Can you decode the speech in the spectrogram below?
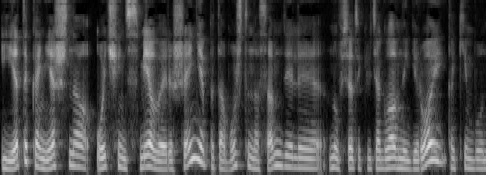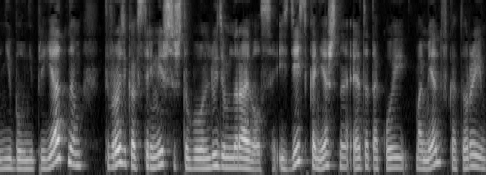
И это, конечно, очень смелое решение, потому что на самом деле, ну, все-таки у тебя главный герой, каким бы он ни был неприятным, ты вроде как стремишься, чтобы он людям нравился. И здесь, конечно, это такой момент, в который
